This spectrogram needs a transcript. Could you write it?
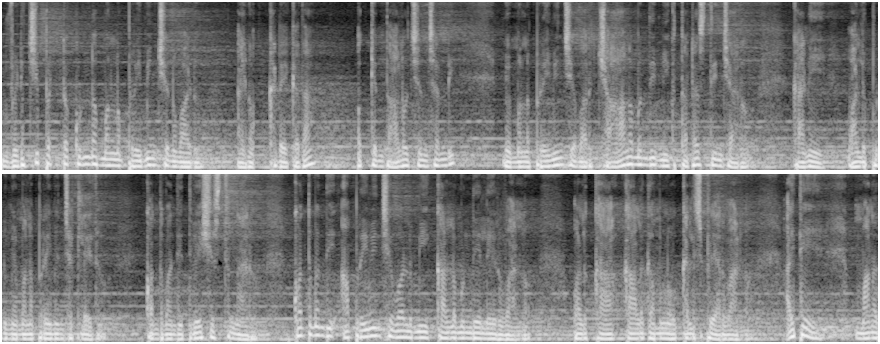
విడిచిపెట్టకుండా మనల్ని ప్రేమించిన వాడు ఆయన ఒక్కడే కదా? ఒక్కింత ఆలోచించండి. మిమ్మల్ని ప్రేమించేవారు చాలామంది మీకు తటస్థించారు కానీ వాళ్ళు ఇప్పుడు మిమ్మల్ని ప్రేమించట్లేదు. కొంతమంది ద్వేషిస్తున్నారు. కొంతమంది ఆ ప్రేమించే వాళ్ళు మీ కళ్ళ ముందే లేరు వాళ్ళు. వాళ్ళు కా కాలగమలో కలిసిపోయారు వాళ్ళు. అయితే మన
